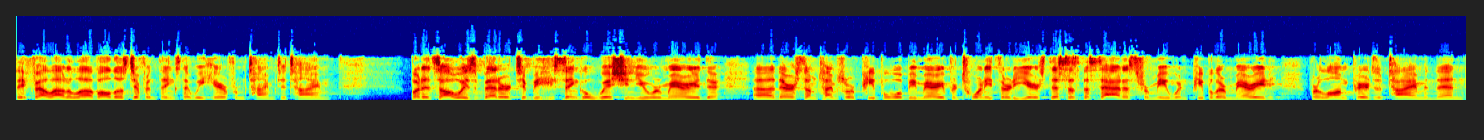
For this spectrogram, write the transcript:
they fell out of love all those different things that we hear from time to time but it's always better to be single wishing you were married. There, uh, there are some times where people will be married for 20, 30 years. This is the saddest for me when people are married for long periods of time and then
